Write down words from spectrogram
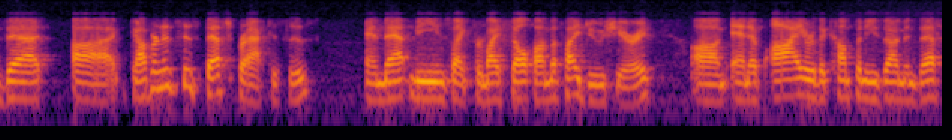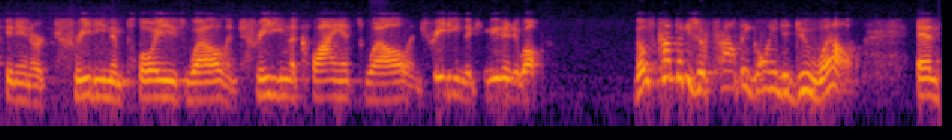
that uh, governance is best practices. And that means, like for myself, I'm a fiduciary. Um, and if I or the companies I'm investing in are treating employees well and treating the clients well and treating the community well, those companies are probably going to do well. And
